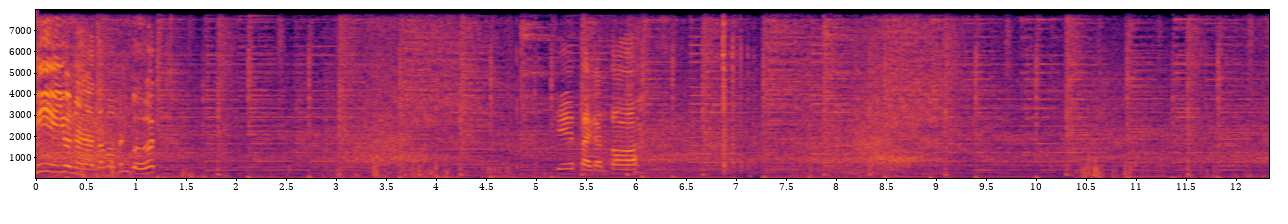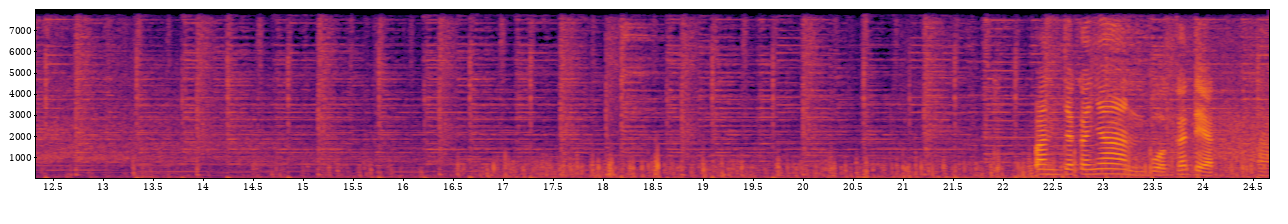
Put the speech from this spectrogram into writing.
มีอยู่นั่นแหละแต่ว่ามันเบิดโอเคไปกันต่อปั่นจักรยานบวกกระแดด อ่า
